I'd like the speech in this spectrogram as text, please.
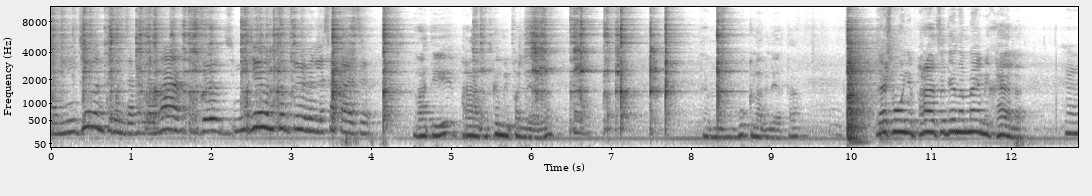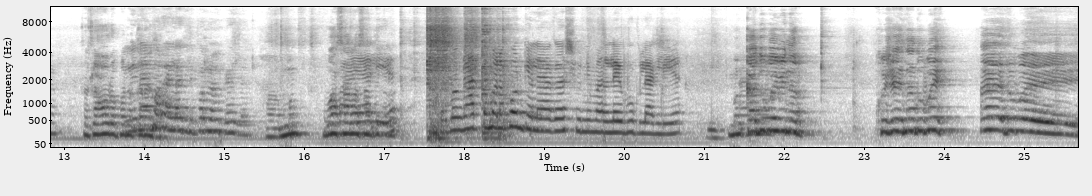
आणि जेवण करून जा म्हणलं. हां जेव मी जेवण करतोय म्हणलं सकाळचं. रात्री फराळाचं कमी पडलेलं. तर मग भूक लागली आता. रेशमावणी फराळाचं देणार नाही मी खायला. हं. तसला करायचा. हा मग वासाला बाई आली आहे. तर मग आता मला फोन केला अगं अश्विनी मला लय भूक लागली आहे. मग काय दुबई विनर खुश आहे ना दुबई? ए दुबई!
